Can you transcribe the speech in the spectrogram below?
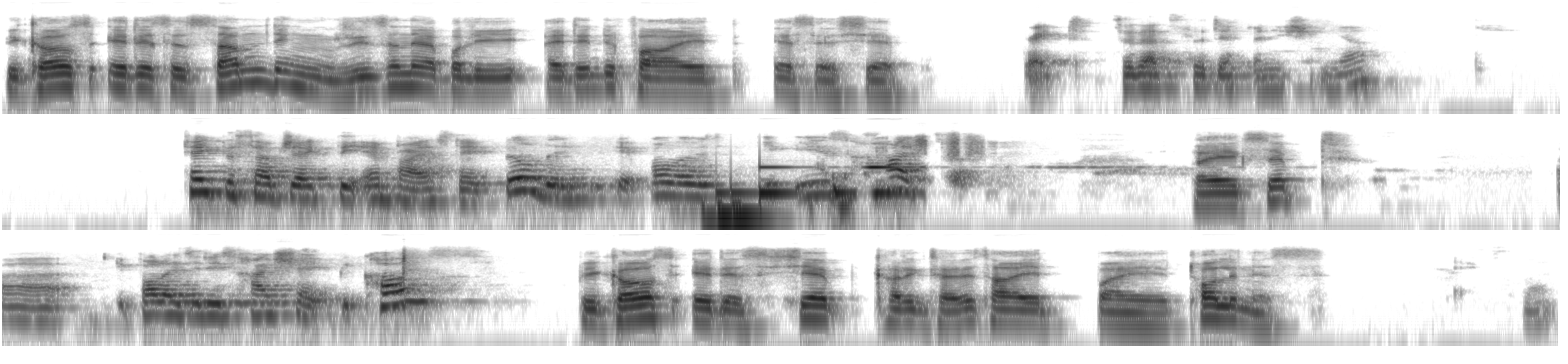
Because it is something reasonably identified as a shape. Great. So that's the definition, yeah? Take the subject, the Empire State Building. It follows, it is high shape. I accept. Uh, it follows it is high shape because because it is shape characterized by tallness. Excellent.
